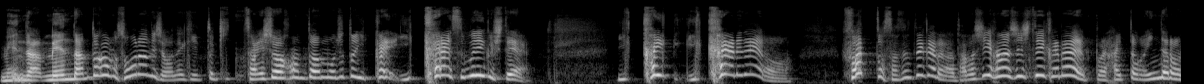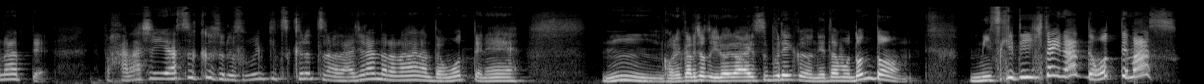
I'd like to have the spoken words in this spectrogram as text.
面談、面談とかもそうなんでしょうね。きっとき、最初は本当はもうちょっと一回、一回アイスブレイクして、一回、一回あれだよ。ふわっとさせてから、楽しい話してから、やっぱり入った方がいいんだろうなって。ぱ話しやすくする雰囲気作るっていうのは大事なんだろうな、なんて思ってね。うん、これからちょっといろいろアイスブレイクのネタもどんどん見つけていきたいなって思ってます。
